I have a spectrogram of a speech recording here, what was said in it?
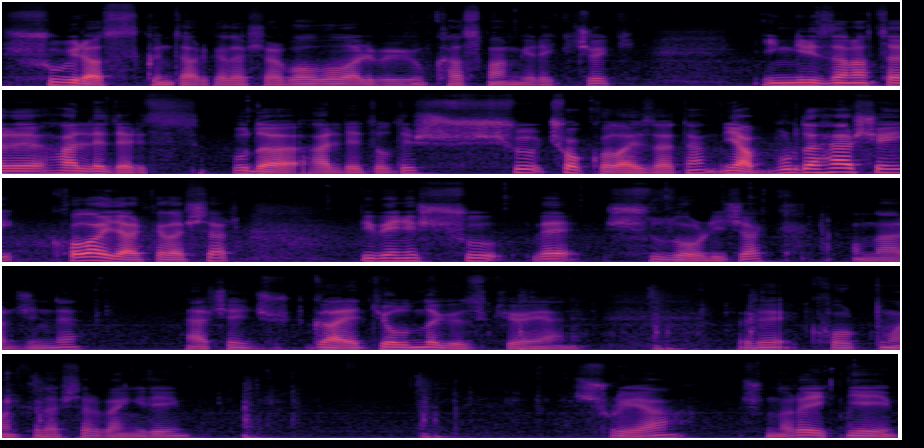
Şu biraz sıkıntı arkadaşlar. Bol bol alüminyum kasmam gerekecek. İngiliz anahtarı hallederiz. Bu da halledilir. Şu çok kolay zaten. Ya burada her şey kolaydı arkadaşlar. Bir beni şu ve şu zorlayacak. Onun haricinde her şey gayet yolunda gözüküyor yani. Böyle korktum arkadaşlar. Ben gideyim. Şuraya şunları ekleyeyim.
